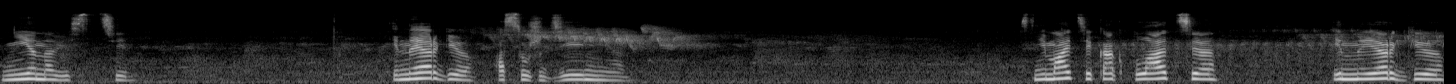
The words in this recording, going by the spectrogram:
ненависти, энергию осуждения. Снимайте как платье энергию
